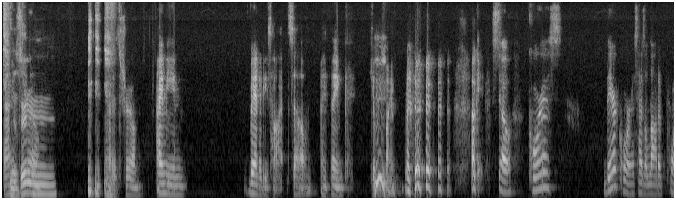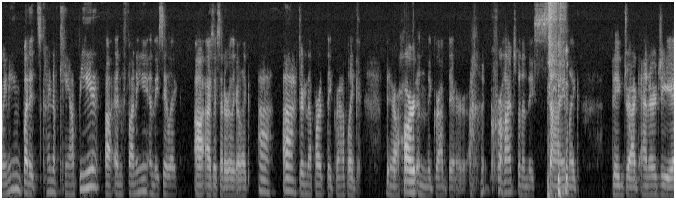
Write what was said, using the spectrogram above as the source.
That Tina is true. That is true. I mean, Vanity's hot, so I think he'll be Hmm. fine. okay, so chorus, their chorus has a lot of pointing, but it's kind of campy uh, and funny. And they say like, uh, as I said earlier, like ah ah. During that part, they grab like their heart and they grab their crotch and then they sign like big drag energy,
